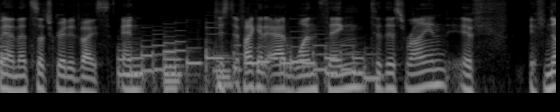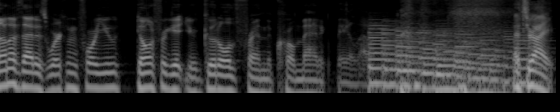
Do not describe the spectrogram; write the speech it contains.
Man, that's such great advice. And just if I could add one thing to this, Ryan, if if none of that is working for you, don't forget your good old friend, the chromatic bailout, That's right.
